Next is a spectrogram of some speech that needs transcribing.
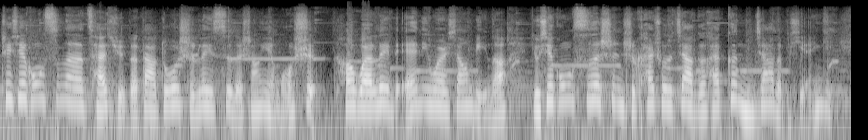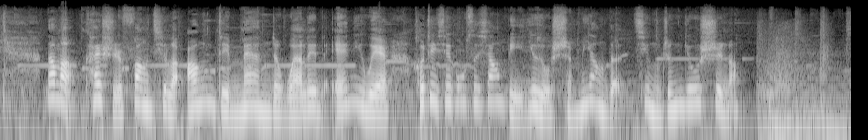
这些公司呢，采取的大多是类似的商业模式。和 Valet Anywhere 相比呢，有些公司甚至开出的价格还更加的便宜。那么，开始放弃了 On Demand Valet Anywhere 和这些公司相比，又有什么样的竞争优势呢？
